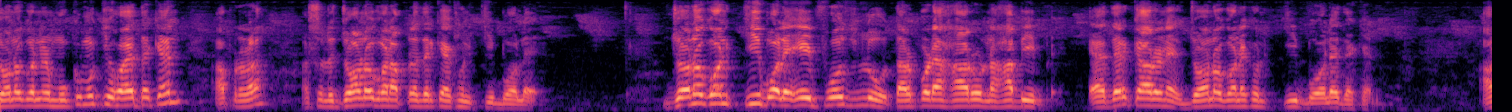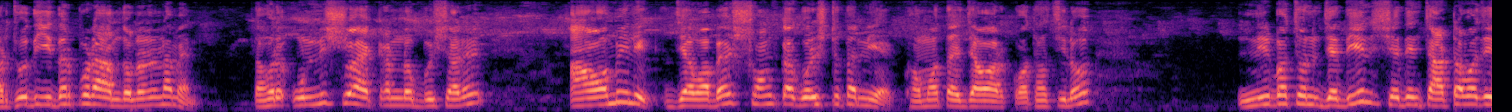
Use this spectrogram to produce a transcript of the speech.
জনগণের মুখোমুখি হয়ে থাকেন আপনারা। আসলে জনগণ আপনাদেরকে এখন কি বলে? জনগণ কি বলে? এই ফজলু, তারপরে হারুন, হাবিব, এদের কারণে জনগণ এখন কি বলে দেখেন? আর যদি ঈদের পরে আন্দোলনে নামেন, তাহলে উনিশশো একানব্বই সালে আওয়ামী লীগ যেভাবে সংখ্যাগরিষ্ঠতা নিয়ে ক্ষমতায় যাওয়ার কথা ছিল, নির্বাচন যেদিন, সেদিন চারটা বাজে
